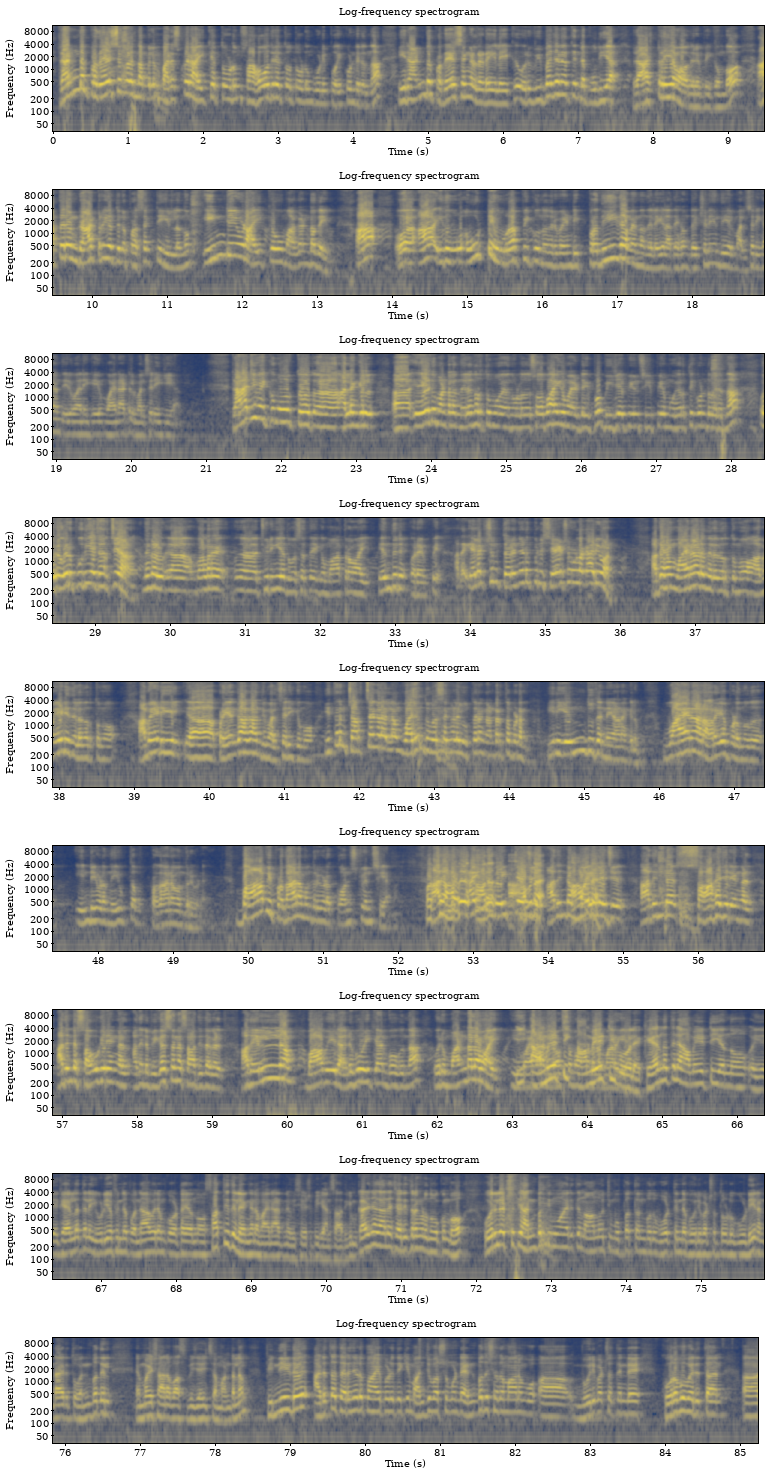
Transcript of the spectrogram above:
രണ്ട് പ്രദേശങ്ങളും തമ്മിലും പരസ്പര ഐക്യത്തോടും സഹോദരത്വത്തോടും കൂടി പോയിക്കൊണ്ടിരുന്ന ഈ രണ്ട് പ്രദേശങ്ങളുടെ ഇടയിലേക്ക് ഒരു വിഭജനത്തിന്റെ പുതിയ രാഷ്ട്രീയം അവതരിപ്പിക്കുമ്പോൾ അത്തരം രാഷ്ട്രീയത്തിന് പ്രസക്തിയില്ലെന്നും ഇന്ത്യയുടെ ഐക്യവും അഖണ്ഡതയും ആ ആ ഇത് ഊട്ടി ഉറപ്പിക്കുന്നതിന് വേണ്ടി പ്രതീകം എന്ന നിലയിൽ അദ്ദേഹം ദക്ഷിണേന്ത്യയിൽ മത്സരിക്കാൻ തീരുമാനിക്കുകയും വയനാട്ടിൽ മത്സരിക്കുകയാണ്. രാജിവെക്കുമോ അല്ലെങ്കിൽ ഏത് മണ്ഡലം നിലനിർത്തുമോ എന്നുള്ളത് സ്വാഭാവികമായിട്ട് ഇപ്പോൾ ബി ജെ പിയും സി പി എം ഉയർത്തിക്കൊണ്ടുവരുന്ന ഒരു ഒരു പുതിയ ചർച്ചയാണ്. നിങ്ങൾ വളരെ ചുരുങ്ങിയ ദിവസത്തേക്ക് മാത്രമായി എന്തിന് ഒരു എം പി? അത് ഇലക്ഷൻ തെരഞ്ഞെടുപ്പിന് ശേഷമുള്ള കാര്യമാണ്. അദ്ദേഹം വയനാട് നിലനിർത്തുമോ? അമേഠി നിലനിർത്തുമോ? അമേഠിയിൽ പ്രിയങ്കാ ഗാന്ധി മത്സരിക്കുമോ? ഇത്തരം ചർച്ചകളെല്ലാം വരും ദിവസങ്ങളിൽ ഉത്തരം കണ്ടെത്തപ്പെടാൻ ഇനി എന്തു തന്നെയാണെങ്കിലും വയനാട് അറിയപ്പെടുന്നത് ഇന്ത്യയുടെ നിയുക്ത പ്രധാനമന്ത്രിയുടെ ഭാവി പ്രധാനമന്ത്രിയുടെ കോൺസ്റ്റിറ്റ്യുവൻസിയാണ് പക്ഷേ അതിന്റെ- മൈലേജ് അതിന്റെ സാഹചര്യങ്ങൾ അതിന്റെ സൗകര്യങ്ങൾ അതിന്റെ വികസന സാധ്യതകൾ അതെല്ലാം ഭാവിയിൽ അനുഭവിക്കാൻ പോകുന്ന ഒരു മണ്ഡലമായി ഈ അമേഠി അമേഠി പോലെ കേരളത്തിലെ അമേഠി എന്നോ കേരളത്തിലെ യു ഡി എഫിന്റെ പൊന്നാപുരം കോട്ടയെന്നോ സത്യത്തിൽ എങ്ങനെ വയനാടിനെ വിശേഷിപ്പിക്കാൻ സാധിക്കും? കഴിഞ്ഞ കാല ചരിത്രങ്ങൾ നോക്കുമ്പോൾ ഒരു ലക്ഷത്തി അൻപത്തി മൂവായിരത്തി നാനൂറ്റി മുപ്പത്തി ഒൻപത് വോട്ടിന്റെ ഭൂരിപക്ഷത്തോടു കൂടി രണ്ടായിരത്തി ഒൻപതിൽ എം ഐ ഷാനവാസ് വിജയിച്ച മണ്ഡലം. പിന്നീട് അടുത്ത തെരഞ്ഞെടുപ്പ് ആയപ്പോഴത്തേക്കും അഞ്ചു വർഷം കൊണ്ട് എൺപത് ശതമാനം ഭൂരിപക്ഷത്തിന്റെ കുറവ് വരുത്താൻ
